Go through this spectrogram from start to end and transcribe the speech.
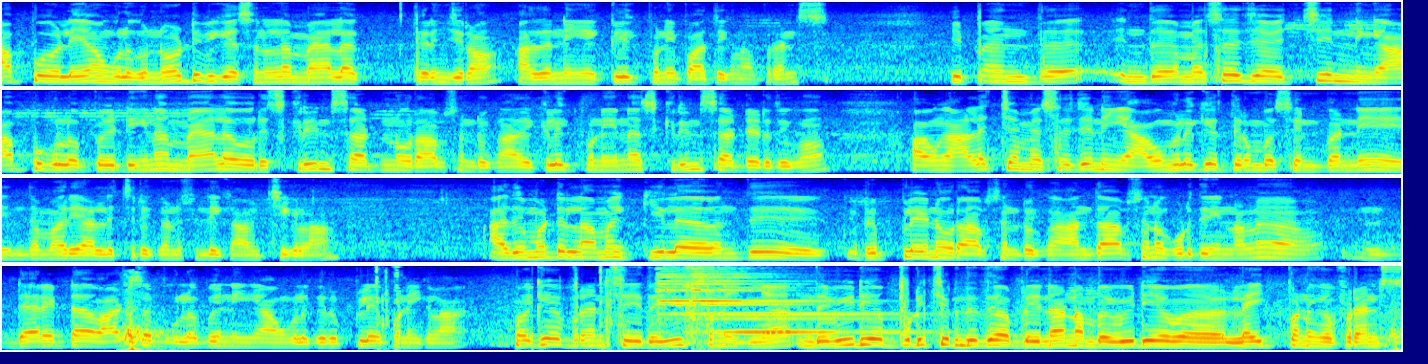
ஆப் வழியாக உங்களுக்கு நோட்டிஃபிகேஷனில் மேலே தெரிஞ்சிடும் அதை நீங்கள் கிளிக் பண்ணி பார்த்துக்கலாம் ஃப்ரெண்ட்ஸ் இப்போ இந்த இந்த மெசேஜை வச்சு நீங்கள் ஆப்புக்குள்ளே போயிட்டீங்கன்னா மேலே ஒரு ஸ்க்ரீன்ஷாட்னு ஒரு ஆப்ஷன் இருக்கும். அதை கிளிக் பண்ணிங்கன்னா ஸ்க்ரீன்ஷாட் எடுத்துக்கும். அவங்க அழைச்ச மெசேஜை நீங்கள் அவங்களுக்கே திரும்ப சென்ட் பண்ணி இந்த மாதிரி அழைச்சிருக்குன்னு சொல்லி காமிச்சிக்கலாம். அது மட்டும் இல்லாமல் கீழே வந்து ரிப்ளைன்னு ஒரு ஆப்ஷன் இருக்கும். அந்த ஆப்ஷனை கொடுத்தீங்கனாலும் டேரெக்டாக வாட்ஸ்அப்புக்குள்ளே போய் நீங்கள் அவங்களுக்கு ரிப்ளை பண்ணிக்கலாம். ஓகே ஃப்ரெண்ட்ஸ் இதை யூஸ் பண்ணிக்கங்க. இந்த வீடியோ பிடிச்சிருந்தது அப்படின்னா நம்ம வீடியோவை லைக் பண்ணுங்கள் ஃப்ரெண்ட்ஸ்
